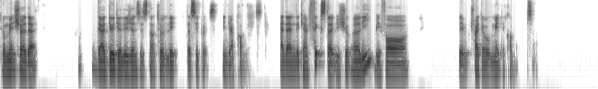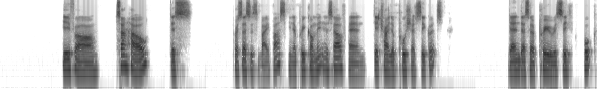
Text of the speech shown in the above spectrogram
to make sure that their due diligence is not to leak the secrets in their comments. And then they can fix the issue early before they try to make the commit. If uh, somehow this process is bypassed in the pre-commit itself and they try to push a secrets, then there's a pre-receive hook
